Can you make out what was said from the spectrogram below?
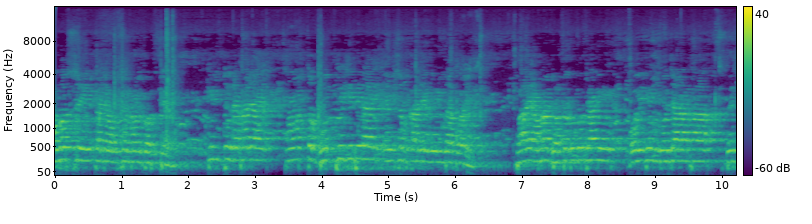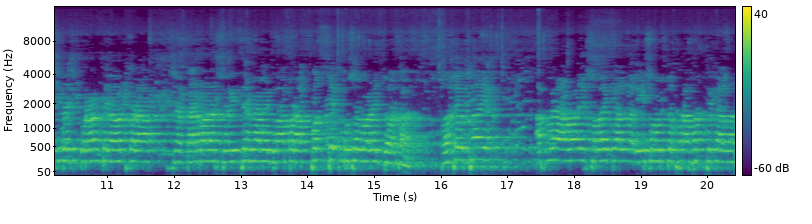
অবশ্যই এই কাজে অংশগ্রহণ করছেন কিন্তু দেখা যায় সমস্ত বুদ্ধিজীবীরাই এইসব কাজে নিন্দা করে। ভাই, আমরা যতটুকু জানি, ওই দিন রোজা রাখা, বেশি বেশি কোরআন তেলাওয়াত করা কারবালার শহীদদের নামে দোয়া করা প্রত্যেক মুসলমানের দরকার। অতএব ভাই, আপনারা আমাদের সবাইকে আল্লাহ, এই সমস্ত খরাফাত থেকে আল্লাহ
